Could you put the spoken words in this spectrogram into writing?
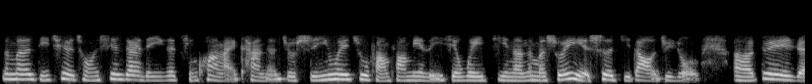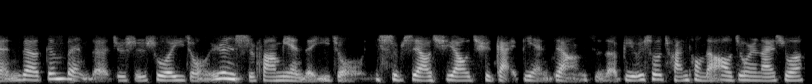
那么，的确从现在的一个情况来看呢，就是因为住房方面的一些危机呢，那么所以也涉及到这种呃对人的根本的，就是说一种认识方面的一种是不是要需要去改变这样子的。比如说传统的澳洲人来说，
